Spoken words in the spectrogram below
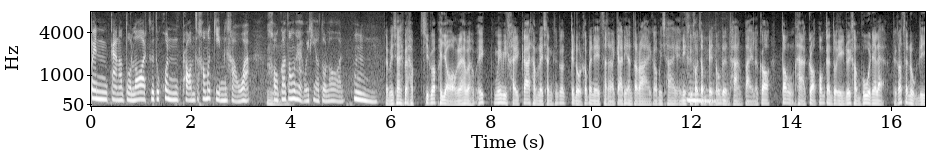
เป็นการเอาตัวรอดคือทุกคนพร้อมจะเข้ามากินเขาอะ่ะเขาก็ต้องหาวิธีเอาตัวรอด อืม แต่ไม่ใช่แบบคิดว่าพยองนะแบบเอ้ยไม่มีใครกล้าทำอะไรฉันก็กระโดดเข้าไปในสถานการณ์ที่อันตรายก็ไม่ใช่ อันนี้คือเขาจำเป็นต้องเดินทางไป แล้วก็ต้องหากรอบป้องกันตัวเองด้วยคำพูดนี่แหละ แต่ก็สนุกดี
